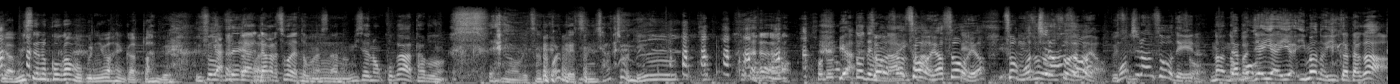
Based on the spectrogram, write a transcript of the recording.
じや店の子が僕に言わへんかったんで。いやだからそうやと思います、うん。あの店の子が多分もう別にこれ別に社長に言う子供のことでもないそうよそうよ。そうもちろんそうよ。もちろんそうでいいのよ。いやいやいや今の言い方が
